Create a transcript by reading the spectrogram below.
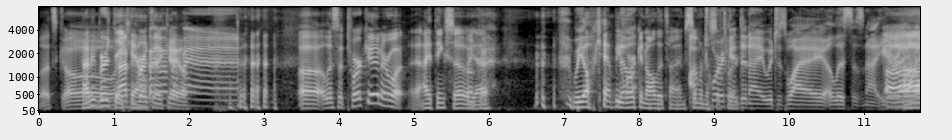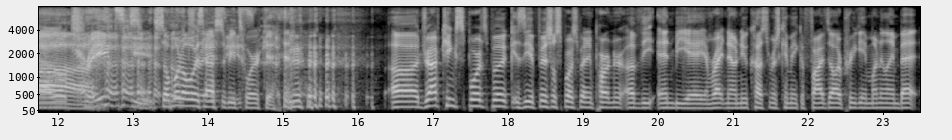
Let's go. Happy birthday, Happy Kale. birthday, Kale. uh, Alyssa Twerkin or what? I think so, yeah. we all can't be No, working all the time. Someone I'm twerking twerk. tonight, which is why Alyssa's not here. Ah, a little trade ski. Someone always has to be twerking. Uh, DraftKings Sportsbook is the official sports betting partner of the NBA, and right now, new customers can make a $5 pregame moneyline bet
